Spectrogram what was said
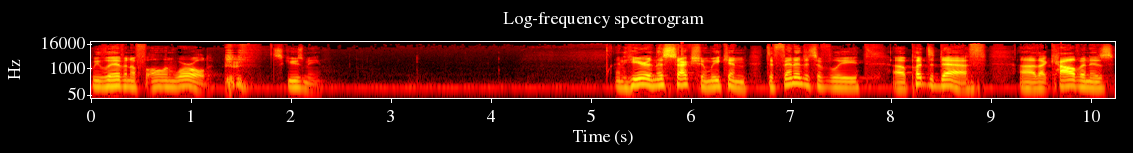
we live in a fallen world. Excuse me. And here in this section, we can definitively uh, put to death uh, that Calvin is,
